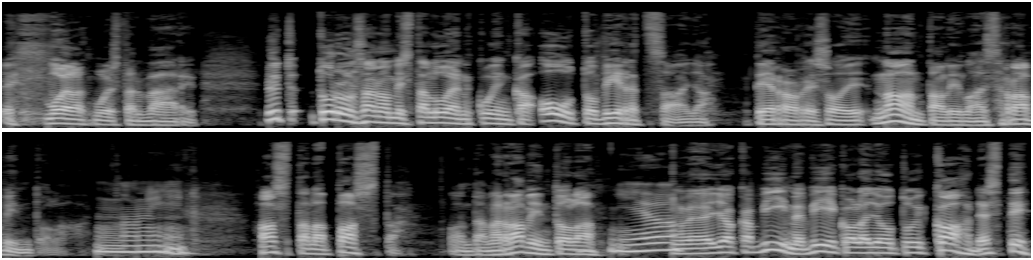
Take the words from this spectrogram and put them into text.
Eh, Voi olla, että muistan väärin. Nyt Turun Sanomista luen, kuinka outo virtsaaja terrorisoi naantalilaisravintolaa. No niin, Hastala Pasta on tämä ravintola, joo, eh, joka viime viikolla joutui kahdesti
